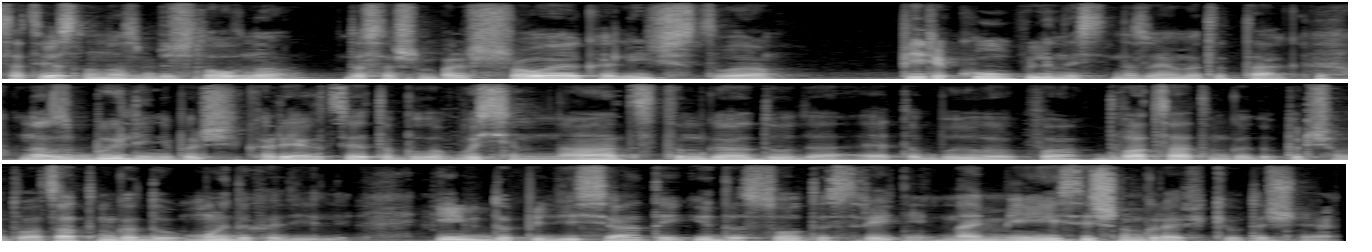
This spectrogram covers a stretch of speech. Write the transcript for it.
Соответственно, у нас, безусловно, достаточно большое количество перекупленности, назовем это так. У нас были небольшие коррекции, это было в 2018 году, да, это было в 2020 году. Причем в 2020 году мы доходили и до 50 и до 100 средней, на месячном графике уточняю.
